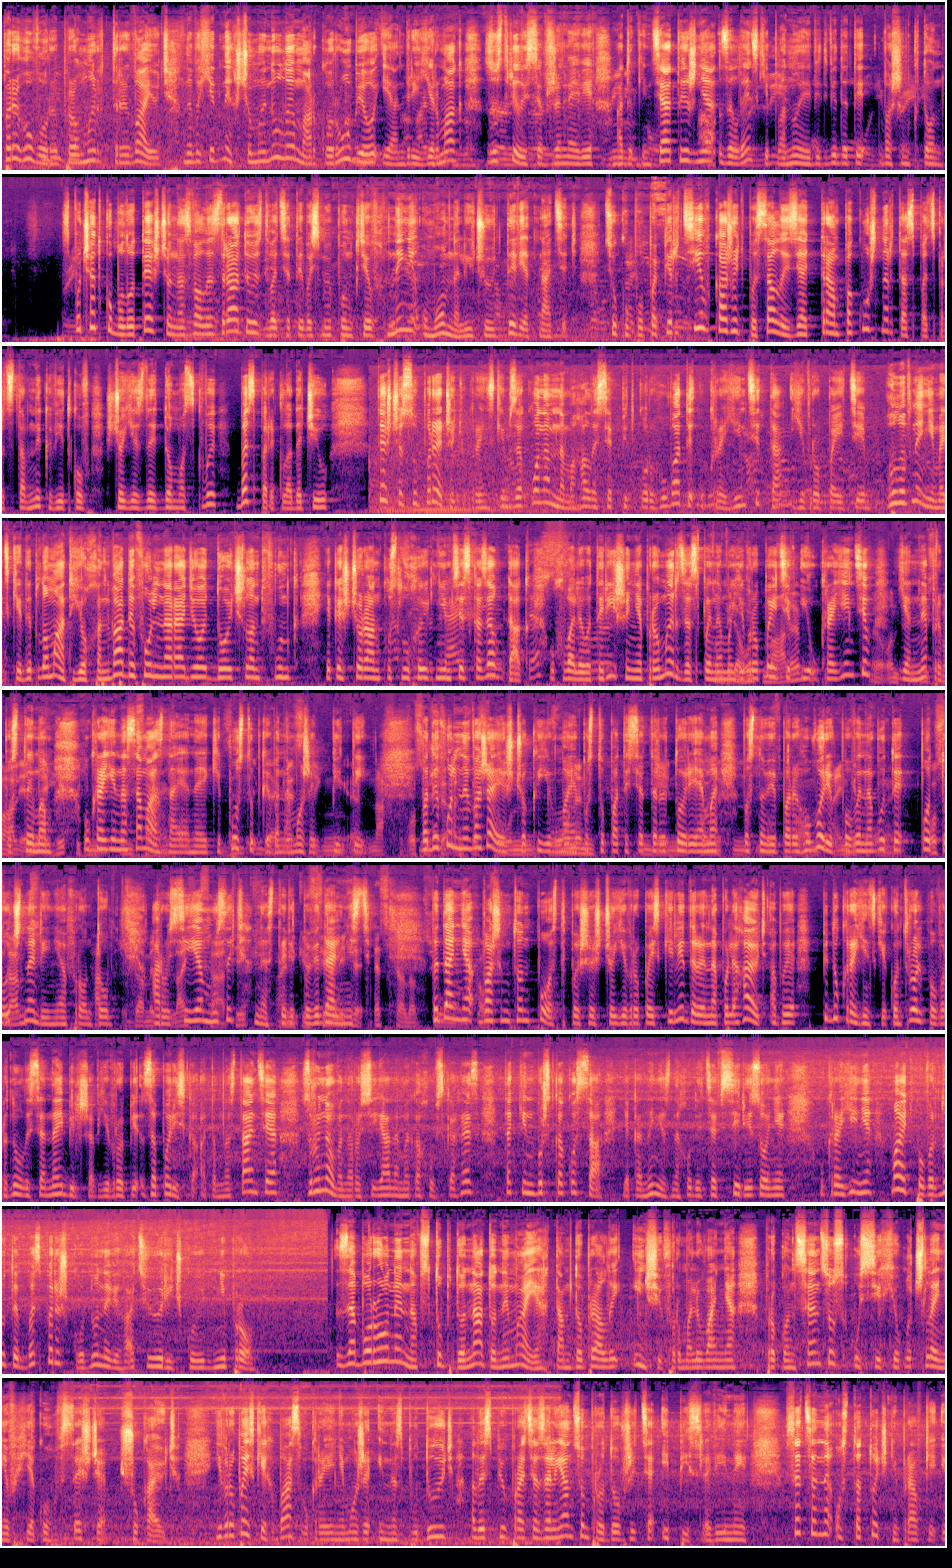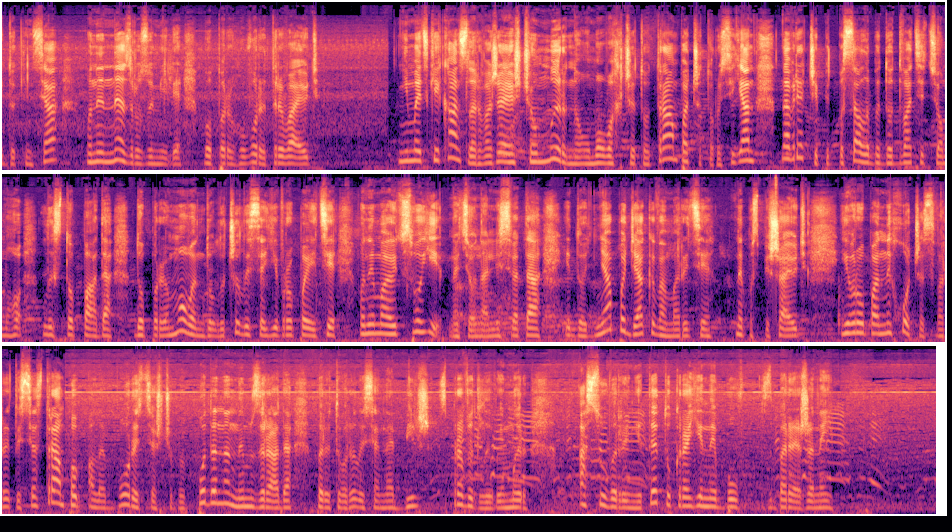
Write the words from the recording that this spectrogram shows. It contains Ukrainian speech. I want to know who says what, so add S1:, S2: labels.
S1: Переговори про мир тривають. На вихідних, що минули, Марко Рубіо і Андрій Єрмак зустрілися в Женеві. А до кінця тижня Зеленський планує відвідати Вашингтон. Спочатку було те, що назвали зрадою з 28 пунктів. Нині умов налічують 19. Цю купу папірців, кажуть, писали зять Трампа Кушнер та спецпредставник Вітков, що їздить до Москви без перекладачів. Те, що суперечить українським законам, намагалися підкоригувати українці та європейці. Головний німецький дипломат Йохан Вадефуль на радіо Deutschlandfunk, яке щоранку слухають німці, сказав так: ухвалювати рішення про мир за спинами європейців і українців є неприпустимим. Україна сама знає на які поступки вона може піти. Вадефуль не вважає, що Київ має поступатися територіями. В основі переговорів повинна бути поточна лінія фронту. А Росія мусить нести відповідальність. Видання Вашингтон Пост пише, що європейські лідери наполягають, аби під український контроль повернулися найбільша в Європі Запорізька атомна станція, зруйнована росіянами Каховська ГЕС та Кінбурзька коса, яка нині знаходиться в сірій зоні. Україні мають повернути безперешкодну навігацію річкою Дніпро. Заборони на вступ до НАТО немає. Там добрали інші формулювання про консенсус усіх його членів, якого все ще шукають. Європейських баз в Україні може і не збудують, але співпраця з альянсом продовжиться і після війни. Все це не остаточні правки, і до кінця вони не зрозумілі, бо переговори тривають. Німецький канцлер вважає, що мир на умовах чи то Трампа, чи то росіян навряд чи підписали би до 27 листопада. До перемовин долучилися європейці. Вони мають свої національні свята і до Дня подяки в Америці не поспішають. Європа не хоче сваритися з Трампом, але бореться, щоб подана ним зрада перетворилася на більш справедливий мир. А суверенітет України був збережений.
